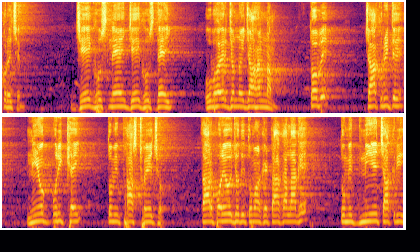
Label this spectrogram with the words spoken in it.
করেছেন। যে ঘুষ নেয় যে ঘুষ দেয় উভয়ের জন্যই জাহান্নাম। তবে চাকরিতে নিয়োগ পরীক্ষায় তুমি ফার্স্ট হয়েছ। তারপরেও যদি তোমাকে টাকা লাগে তুমি নিয়ে চাকরি,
